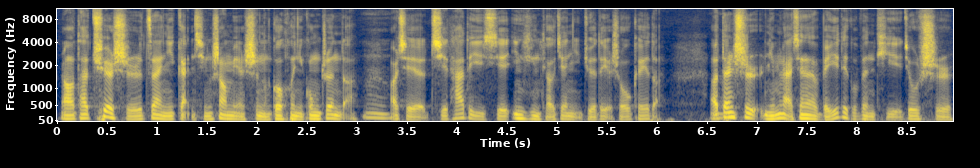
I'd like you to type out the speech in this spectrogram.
然后他确实在你感情上面是能够和你共振的，嗯。而且其他的一些硬性条件你觉得也是 OK 的。啊，但是你们俩现在唯一的一个问题就是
